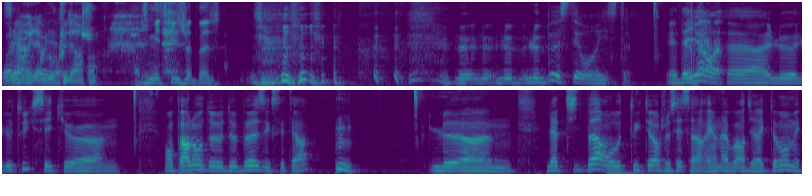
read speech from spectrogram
Ou alors il a beaucoup d'argent. Je maîtrise le buzz. le, le, le, buzz terroriste. Et d'ailleurs, euh, le, le, truc, c'est que en parlant de, buzz, etc. Le, euh, la petite barre en haut de Twitter, je sais ça n'a rien à voir directement, mais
